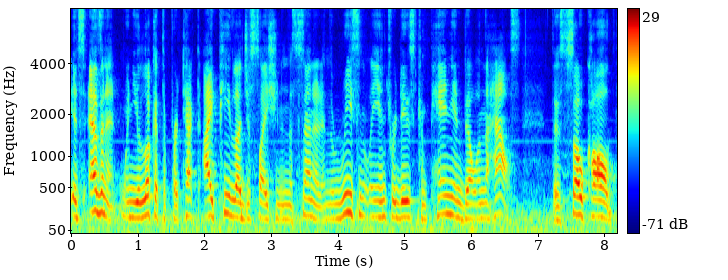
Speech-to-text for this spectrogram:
It's evident when you look at the Protect IP legislation in the Senate and the recently introduced companion bill in the House, the so called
